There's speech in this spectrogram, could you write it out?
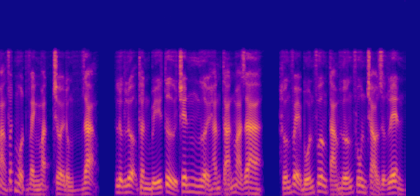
phảng phất một vành mặt trời đồng dạng, lực lượng thần bí từ trên người hắn tán mà ra, hướng về bốn phương tám hướng phun trào dựng lên.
